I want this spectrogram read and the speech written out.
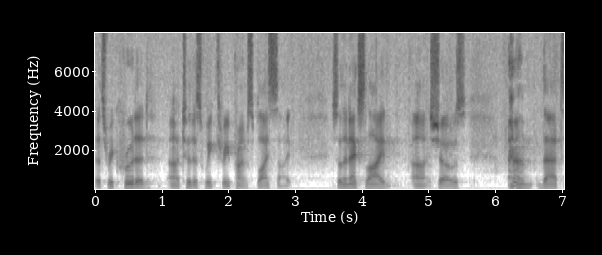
that's recruited uh, to this weak 3' splice site. So the next slide shows that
